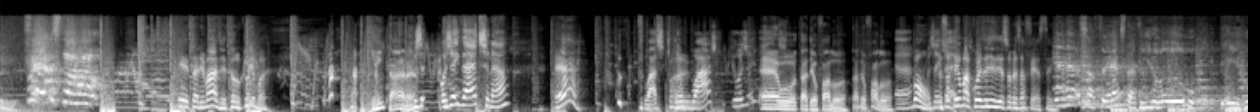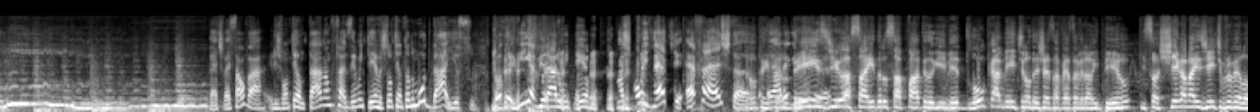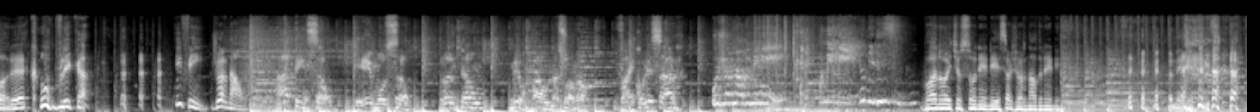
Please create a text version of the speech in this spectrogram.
E aí, tá animado, gente? Tá no clima? Quem tá, né? Hoje, hoje é Ivete, né? É? Eu acho que, eu acho que hoje é Ivete. É, o Tadeu falou. Tadeu falou. É, Bom, é eu só tenho uma coisa a dizer sobre essa festa aí. Essa festa virou um enterro. Ivete vai salvar. Eles vão tentar não fazer um enterro. Eles estão tentando mudar isso. Poderia virar um enterro, mas com Ivete é festa. Estão é tentando alegria. desde a saída do sapato e do Guimê loucamente não deixar essa festa virar um enterro e só chega mais gente pro velório. É complicado. Enfim, jornal. Atenção, emoção, plantão, meu pau na sua mão. Vai começar O Jornal do Nenê. O Nenêzinho. Boa noite, eu sou o Nenê, esse é o Jornal do Nenê. Né?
